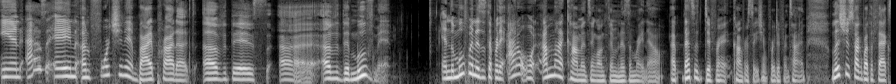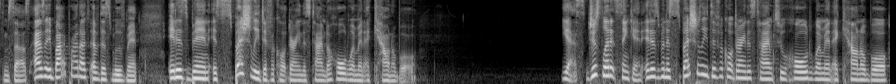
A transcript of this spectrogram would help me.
And as an unfortunate byproduct of this, uh, of the movement, and the movement is a separate thing. I don't want, I'm not commenting on feminism right now. I, that's a different conversation for a different time. Let's just talk about the facts themselves. As a byproduct of this movement, it has been especially difficult during this time to hold women accountable. Yes, just let it sink in. It has been especially difficult during this time to hold women accountable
